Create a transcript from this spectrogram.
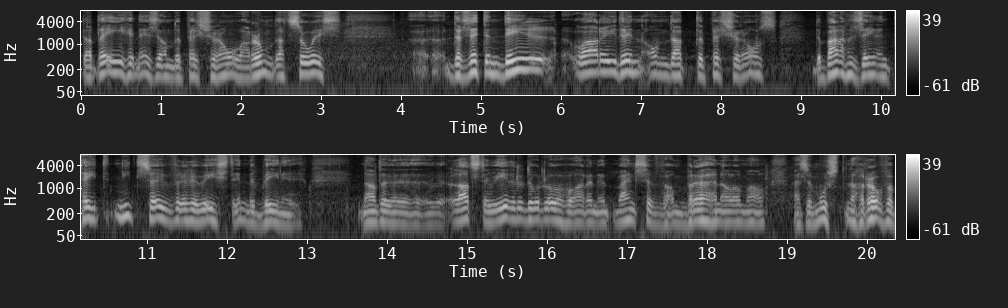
dat eigen is aan de percheron. Waarom dat zo is? Uh, er zit een deel waarheid in, omdat de percherons, de Belgen zijn een tijd niet zuiver geweest in de benen. Na de laatste wereldoorlog waren het mensen van Bruggen allemaal. En ze moesten nog rove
